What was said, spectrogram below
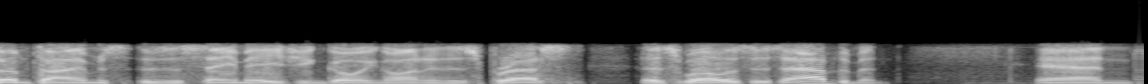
sometimes the same aging going on in his breast as well as his abdomen. And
